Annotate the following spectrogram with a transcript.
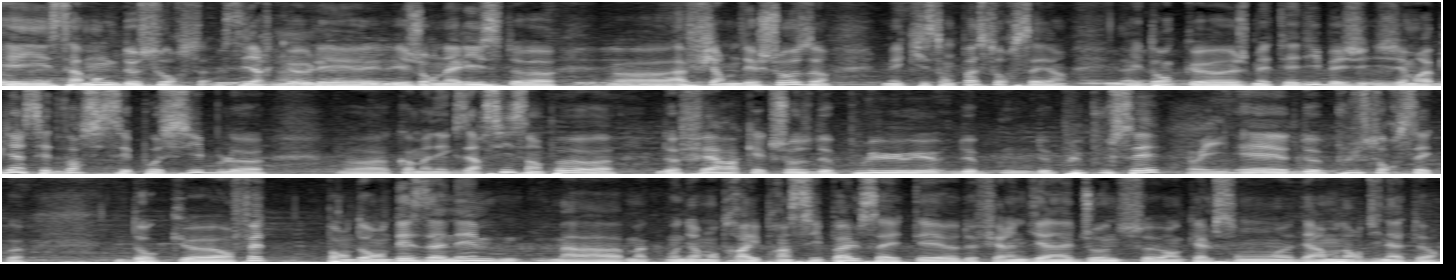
et ça manque de sources. C'est-à-dire que les, les journalistes euh, euh, affirment des choses, mais qui sont pas sourcées. hein. Et donc, euh, je m'étais dit, ben, j'ai- j'aimerais bien essayer de voir si c'est possible, euh, comme un exercice un peu, euh, de faire quelque chose de plus, de, de plus poussé Oui. et de plus sourcé. Quoi. Donc, euh, en fait, pendant des années, ma, ma- comment dire, mon travail principal, ça a été de faire Indiana Jones en caleçon derrière mon ordinateur.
